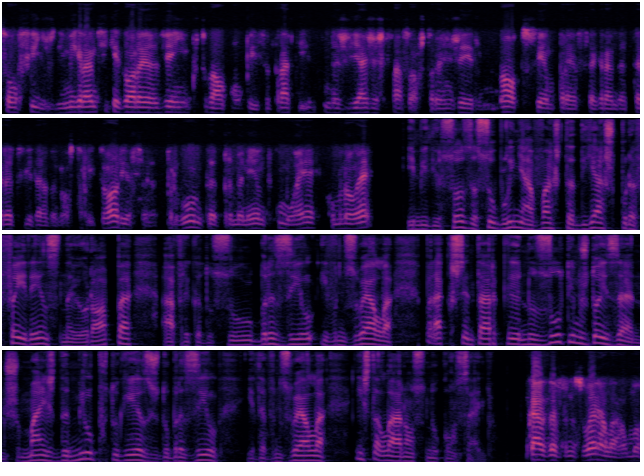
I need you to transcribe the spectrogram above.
são filhos de imigrantes e que agora veem Portugal como um país atrativo. Nas viagens que faço ao estrangeiro, noto sempre essa grande atratividade do nosso território, essa pergunta permanente, como é, como não é. Emílio Souza sublinha a vasta diáspora feirense na Europa, África do Sul, Brasil e Venezuela, para acrescentar que nos últimos dois anos mais de mil portugueses do Brasil e da Venezuela instalaram-se no Conselho. Caso da Venezuela, uma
